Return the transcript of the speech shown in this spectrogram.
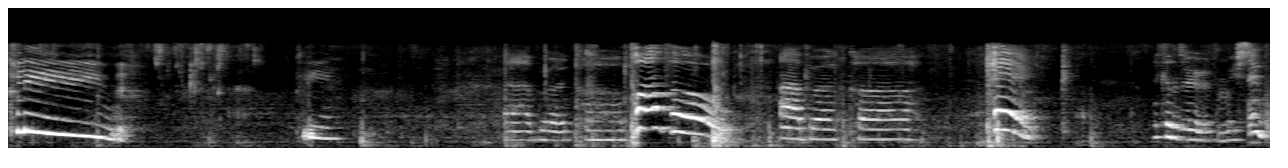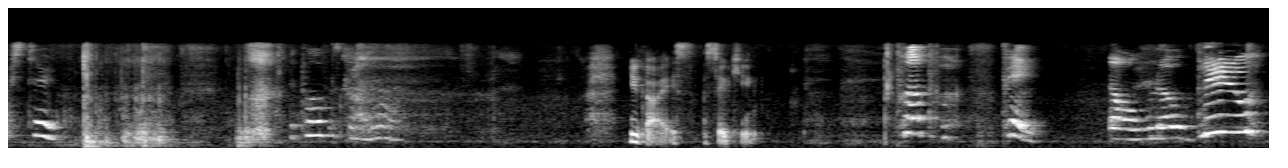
clean! Clean. Abraca purple. Abraca pink. I can do it with my soaps too. The purple's coming out. You guys are so cute. Purple, pink. Oh no, blue.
